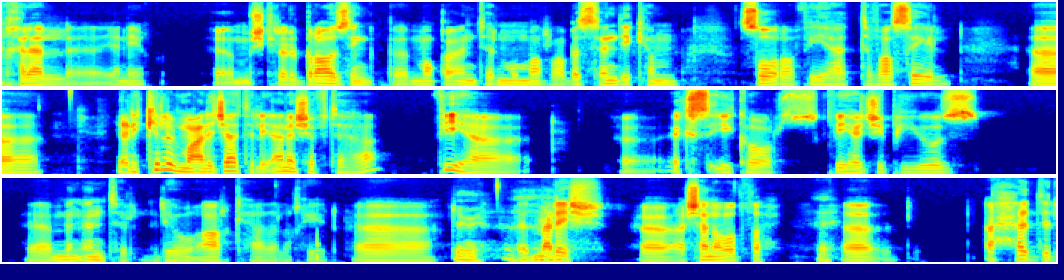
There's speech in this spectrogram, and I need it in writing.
خلال يعني مشكلة ال browsing بموقع إنتل مو مرة بس عندي كم صورة فيها التفاصيل. آه يعني كل المعالجات اللي أنا شفتها فيها Xe cores فيها GPUs من انتل اللي هو ارك هذا الأخير. آه جميل. معليش آه عشان أوضح. إيه. آه أحد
